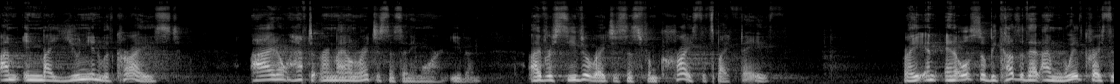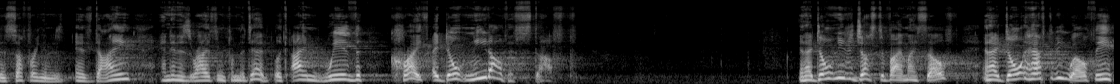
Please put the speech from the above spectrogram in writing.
I'm in my union with Christ. I don't have to earn my own righteousness anymore, even. I've received a righteousness from Christ that's by faith. Right? And, and also because of that, I'm with Christ in his suffering and his, his dying and in his rising from the dead. Like I'm with Christ. I don't need all this stuff. And I don't need to justify myself, and I don't have to be wealthy,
